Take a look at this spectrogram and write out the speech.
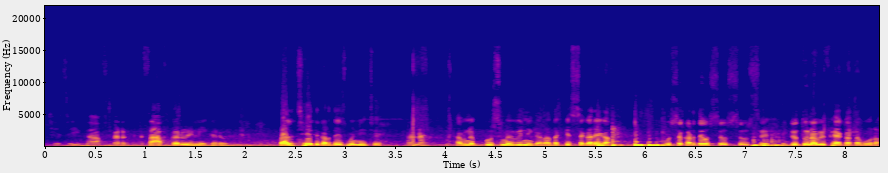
अच्छे से ही साफ़ कर साफ़ करो ही नहीं करो? पहले छेद कर दे इसमें नीचे। है ना? हमने उसमें भी नहीं करा था। किससे करेगा? उससे कर दे उससे उससे उससे। जो तूने अभी फेंका था पूरा।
